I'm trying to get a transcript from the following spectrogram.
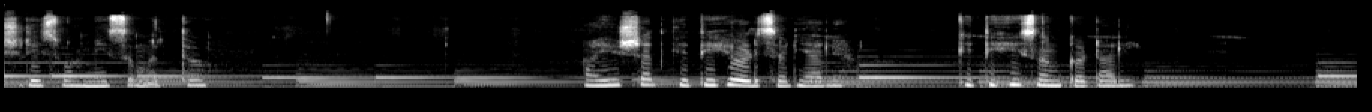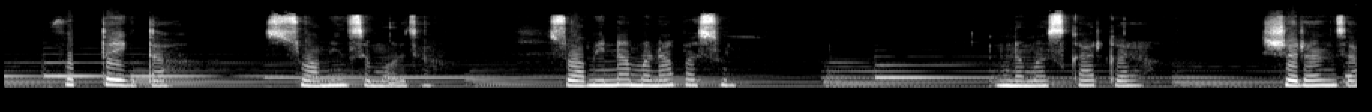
श्री स्वामी समर्थ. आयुष्यात कितीही अडचणी आल्या कितीही संकट आली फक्त एकदा स्वामींसमोर जा. स्वामींना मनापासून नमस्कार करा शरण जा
